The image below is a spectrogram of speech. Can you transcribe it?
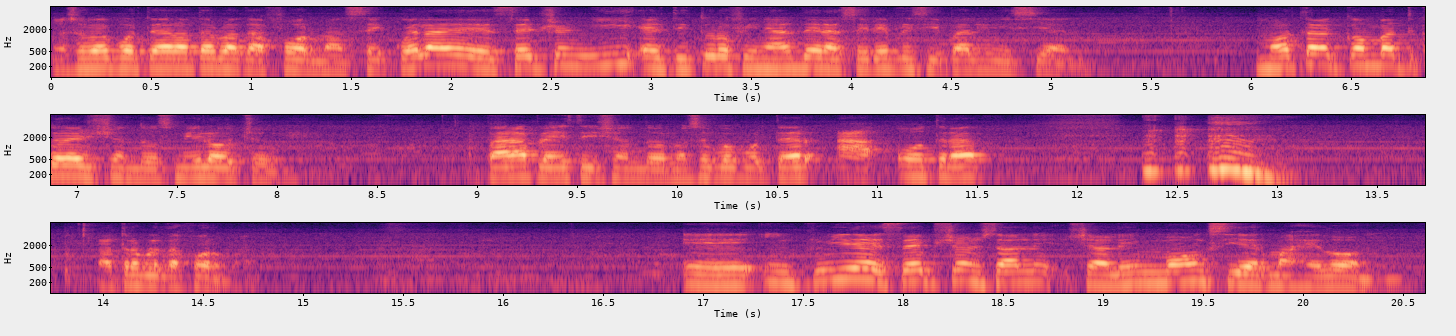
No se puede portar a otra plataforma. Secuela de Deception y el título final de la serie principal inicial. Mortal Kombat Collection 2008 para PlayStation 2. No se puede portar a otra, otra plataforma. Eh, incluye Deception, Shaolin Monks y Armageddon.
